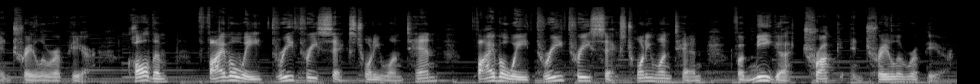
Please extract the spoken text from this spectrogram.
and Trailer Repair. Call them 508 336 2110. 508 336 2110 for Mega Truck and Trailer Repair.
